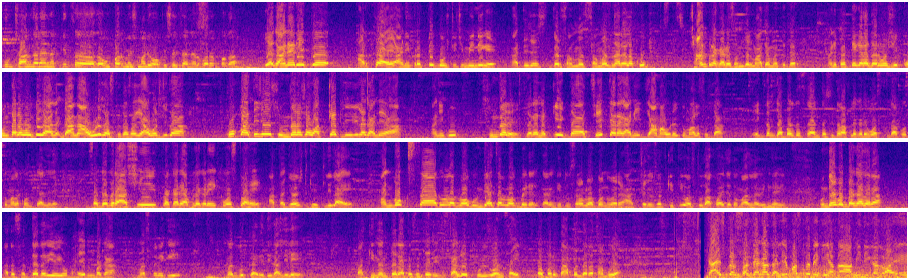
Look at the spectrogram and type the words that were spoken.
खूप छान गाणं आहे. नक्कीच जाऊन परमेश माली ऑफिशियल चॅनलवर बघा. या गाण्यात एक अर्थ आहे आणि प्रत्येक गोष्टीची मिनिंग आहे. अतिशय जर समज समजणाऱ्याला खूप छान प्रकारे समजेल माझ्या मते तर. आणि प्रत्येकाला दरवर्षी कोणता ना कोणते गाणं गाणं आवडत असतं. तसा यावर्षीचा खूप अतिशय सुंदर अशा वाक्यात लिहिलेला गाणे हा. आणि खूप सुंदर आहे. जरा नक्की एकदा चेक करा गाणी. जाम आवडेल तुम्हाला सुद्धा. एकदम जबरदस्त आहे आणि तशी तर आपल्याकडे वस्तू दाखव तुम्हाला कोणते आलेले. सध्या तर अशी प्रकारे आपल्याकडे एक वस्तू आहे. आता जस्ट घेतलेला आहे. अनबॉक्सचा तुम्हाला ब्लॉग उंद्याचा ब्लॉग भेटेल. कारण की दुसरा ब्लॉग बनवर आहे आजच्या दिवसात किती वस्तू दाखवायच्या तुम्हाला नवीन नवीन उंद्या पण बघा जरा. आता सध्या तरी बाहेरून बघा मस्तपैकी मजबूत खरेदी झालेली आहे बाकी नंतर आता सध्या रील्स चालू आहे फुल वन साईड तोपर्यंत आपण जरा थांबूया गायस तर संध्याकाळ झाले मस्तपैकी आता आम्ही निघालो आहे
